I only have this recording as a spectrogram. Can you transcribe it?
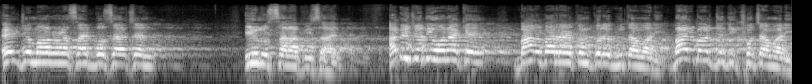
এই যে মৌলানা সাহেব বসে আছেন, ইউনুস সালাফি সাহেব, আমি যদি ওনাকে বারবার এরকম করে গুতা মারি, বারবার যদি খোঁচা মারি,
